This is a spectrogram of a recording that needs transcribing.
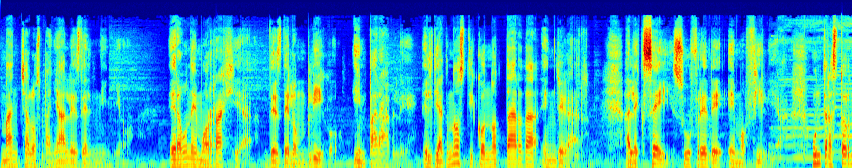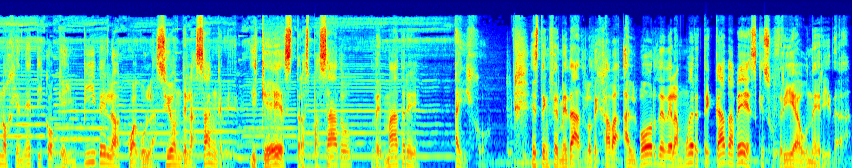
mancha los pañales del niño. Era una hemorragia desde el ombligo, imparable. El diagnóstico no tarda en llegar. Alexei sufre de hemofilia, un trastorno genético que impide la coagulación de la sangre y que es traspasado de madre a hijo. Esta enfermedad lo dejaba al borde de la muerte cada vez que sufría una herida.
